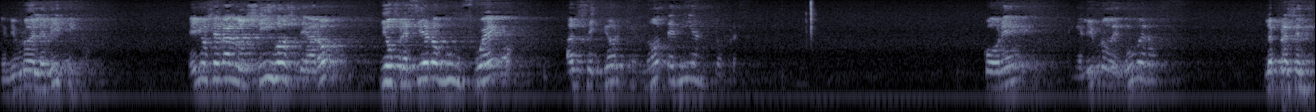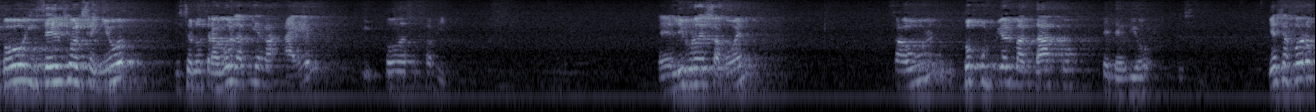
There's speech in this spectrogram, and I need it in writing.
el libro de Levítico. Ellos eran los hijos de Aarón y ofrecieron un fuego al Señor que no tenían que ofrecer. Coré, en el libro de Números, le presentó incenso al Señor y se lo tragó la tierra a él y toda su familia. En el libro de Samuel, Saúl no cumplió el mandato que le dio. Y esas fueron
